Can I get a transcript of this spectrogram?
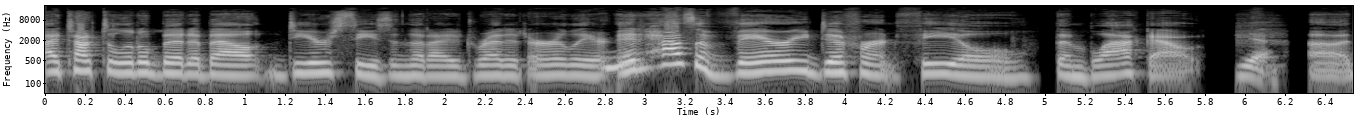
I talked a little bit about Deer Season that I'd read it earlier. Mhm. It has a very different feel than Blackout. Yeah. Uh,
